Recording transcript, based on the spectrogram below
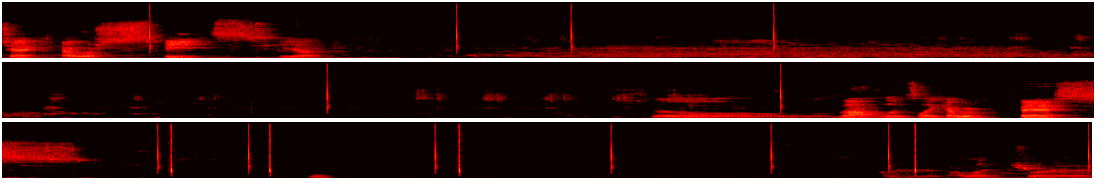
Check our speeds here. So that looks like our best. Electric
